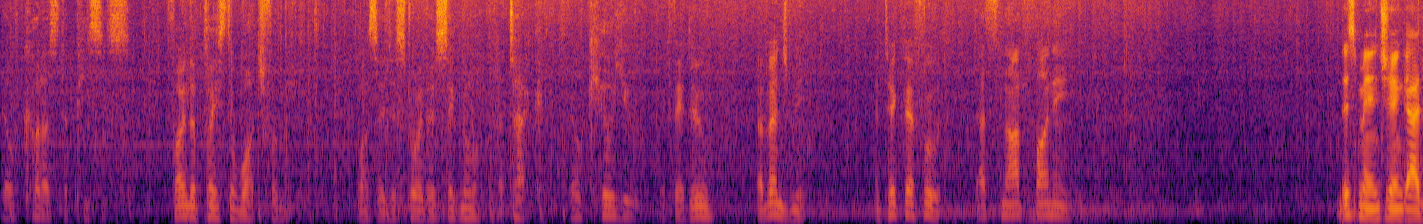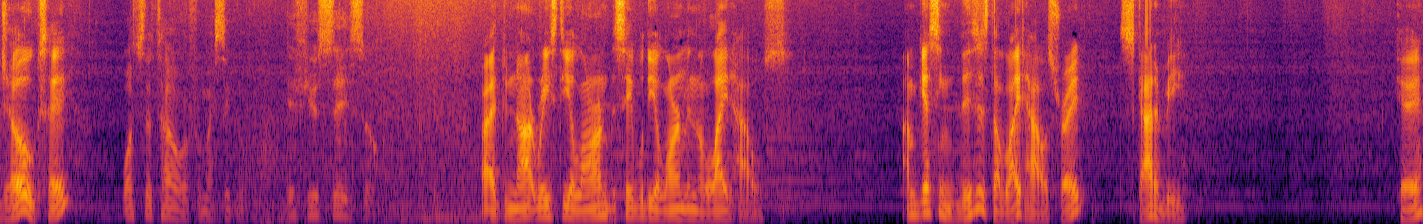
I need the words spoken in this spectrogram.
They'll cut us to pieces. Find a place to watch for me. Once they destroy their signal, attack. They'll kill you. If they do, avenge me. And take their food. That's not funny. This man Jin got jokes, hey? Watch the tower for my signal. If you say so. All right, do not raise the alarm. Disable the alarm in the lighthouse. I'm guessing this is the lighthouse, right? It's gotta be. Okay.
